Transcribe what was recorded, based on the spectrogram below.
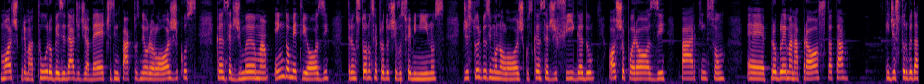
morte prematura, obesidade, diabetes, impactos neurológicos, câncer de mama, endometriose, transtornos reprodutivos femininos, distúrbios imunológicos, câncer de fígado, osteoporose, Parkinson, é, problema na próstata e distúrbio da,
